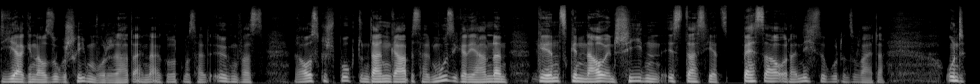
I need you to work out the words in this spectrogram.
die ja genau so geschrieben wurde, da hat ein Algorithmus halt irgendwas rausgespuckt und dann gab es halt Musiker, die haben dann ganz genau entschieden, ist das jetzt besser oder nicht so gut und so weiter. Und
